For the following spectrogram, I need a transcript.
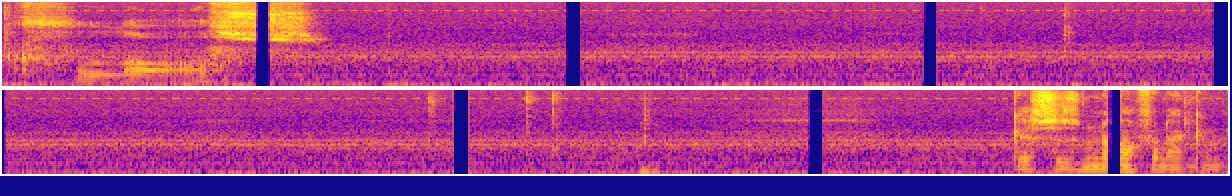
close. Guess there's nothing I can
